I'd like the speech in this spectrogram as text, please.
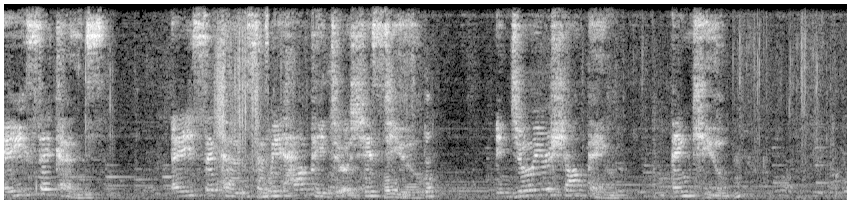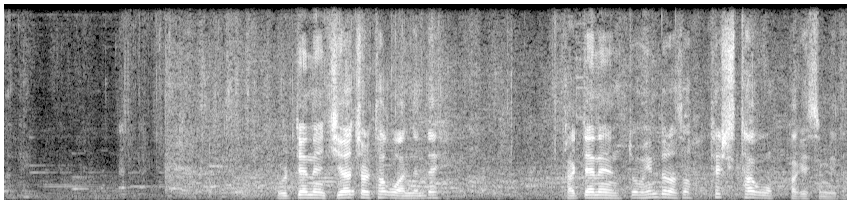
Eight seconds. Eight seconds, and we're happy to assist you. Enjoy your shopping. Thank you. 올 때는 지하철 타고 왔는데 갈 때는 좀 힘들어서 택시 타고 가겠습니다.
